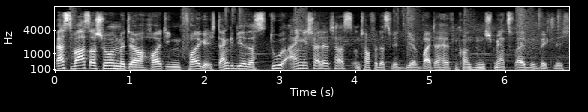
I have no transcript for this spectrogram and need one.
Das war's auch schon mit der heutigen Folge. Ich danke dir, dass du eingeschaltet hast und hoffe, dass wir dir weiterhelfen konnten, schmerzfrei, beweglich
